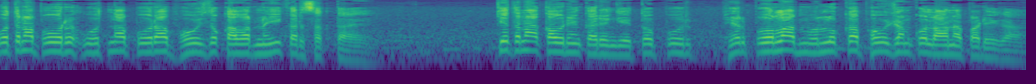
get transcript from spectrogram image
उतना पूरा उतना पूरा फौज तो कवर नहीं कर सकता है। कितना कवरिंग करेंगे तो पूर- फिर पूरा मुल्क का फौज हमको लाना पड़ेगा।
